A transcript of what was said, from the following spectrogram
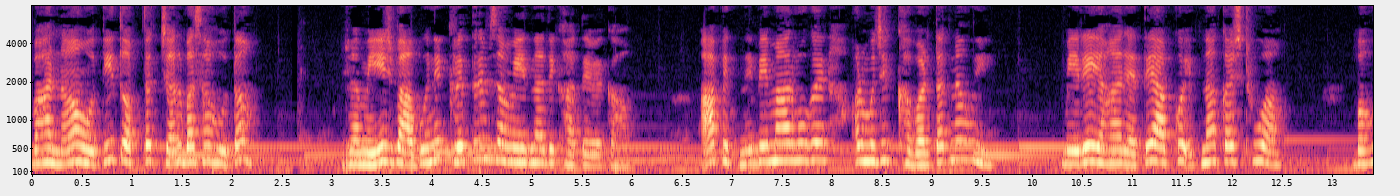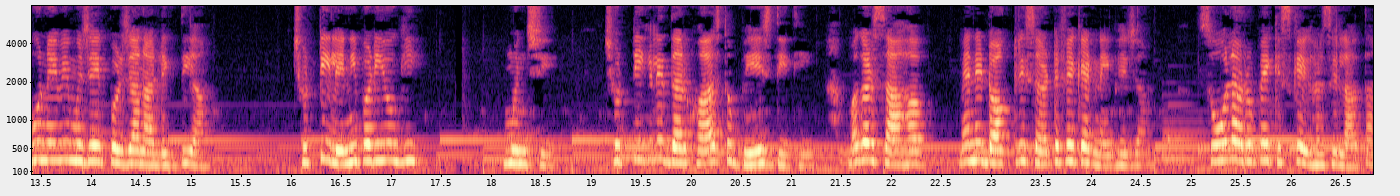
वह ना होती तो अब तक चल बसा होता। रमेश बाबू ने कृत्रिम संवेदना दिखाते हुए कहा, आप इतने बीमार हो गए और मुझे खबर तक ना हुई। मेरे यहाँ रहते आपको इतना कष्ट हुआ। बहू ने भी मुझे एक पुरजाना लिख दिया। छुट्टी लेनी पड़ी होगी। मुंशी, छुट्टी के लिए दरख्वास्त तो भेज दी थी, मगर साहब, मैंने डॉक्टरी सर्टिफिकेट नहीं भेजा। सोलह रुपए किसके घर से लाता?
